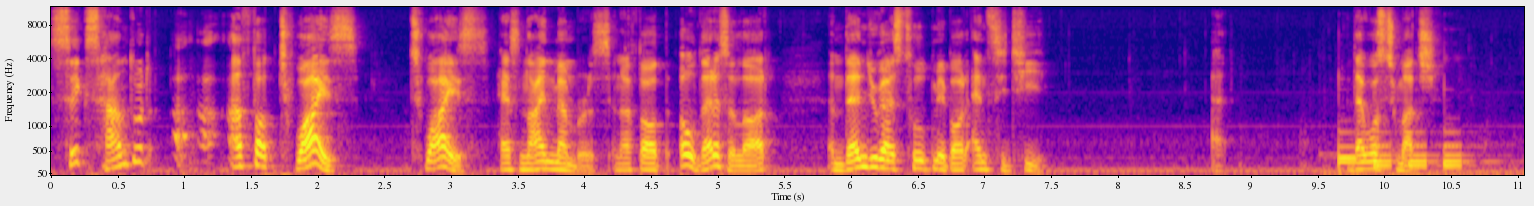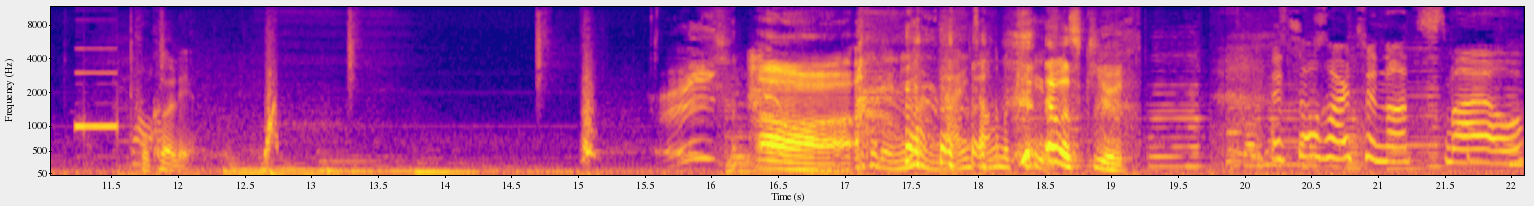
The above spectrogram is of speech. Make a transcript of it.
600? I, I- I thought twice. Twice has nine members. And I thought, oh, that is a lot. And then you guys told me about NCT. Uh, that was too much. 扑克脸， Oh, 快点，你很难，你长那么 cute。 that was cute. It's so hard to not smile.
